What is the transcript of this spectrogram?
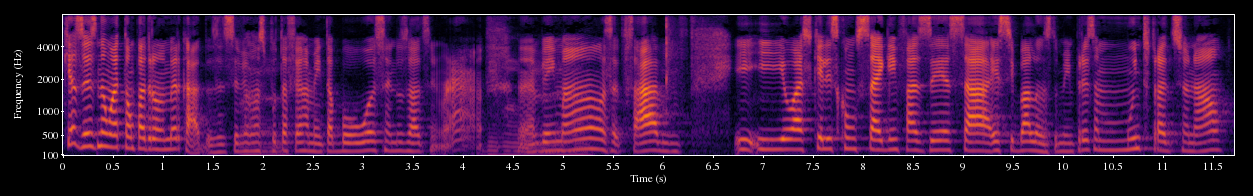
que às vezes não é tão padrão no mercado. Às vezes você vê umas puta ferramenta boa sendo usada assim, bem mal, né, bem mal sabe? E, e eu acho que eles conseguem fazer essa, esse balanço de uma empresa muito tradicional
